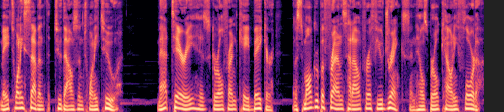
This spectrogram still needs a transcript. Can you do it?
May 27th, 2022. Matt Terry, his girlfriend Kay Baker, and a small group of friends head out for a few drinks in Hillsborough County, Florida.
